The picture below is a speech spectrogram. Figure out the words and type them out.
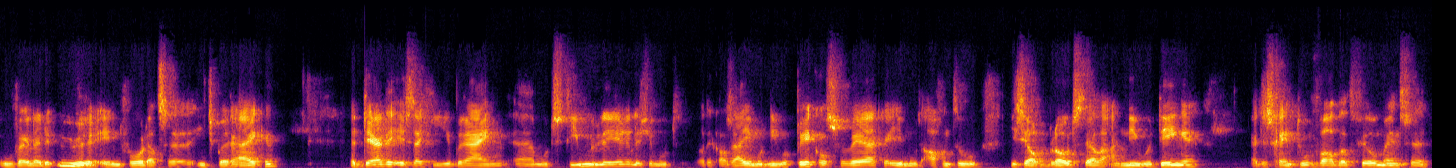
hoeveelheden uren in voordat ze iets bereiken. Het derde is dat je je brein uh, moet stimuleren. Dus je moet, wat ik al zei, je moet nieuwe prikkels verwerken. Je moet af en toe jezelf blootstellen aan nieuwe dingen. Het is geen toeval dat veel mensen,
